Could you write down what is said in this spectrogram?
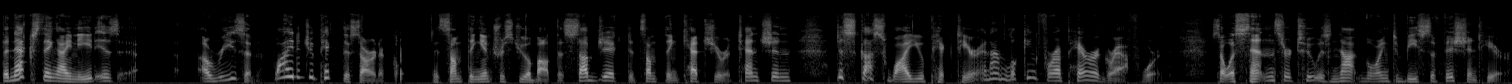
The next thing I need is a reason. Why did you pick this article? Did something interest you about the subject? Did something catch your attention? Discuss why you picked here. And I'm looking for a paragraph worth. So a sentence or two is not going to be sufficient here.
